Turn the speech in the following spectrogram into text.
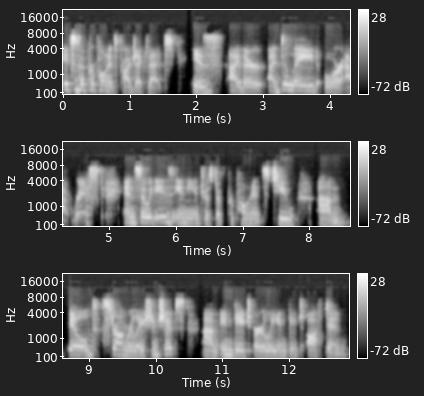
it's the proponent's project that is either uh, delayed or at risk. And so it is in the interest of proponents to um, build strong relationships, um, engage early, engage often,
